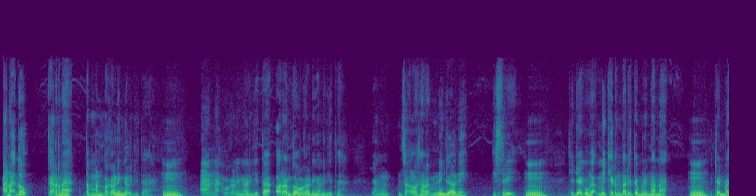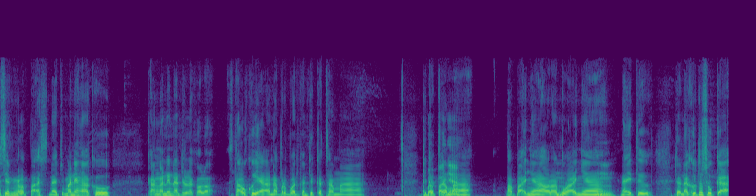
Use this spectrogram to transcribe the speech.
anak tuh karena teman bakal ninggal kita. Hmm. Anak bakal ninggal kita, orang tua bakal ninggal kita. Yang insya Allah sampai meninggal nih istri. Hmm. Jadi aku nggak mikir ntar ditemenin anak. Hmm. dan pasti ngelepas. Nah, cuman yang aku kangenin adalah kalau setauku ya anak perempuan kan dekat sama dekat Bapaknya. sama bapaknya, orang tuanya. Hmm. Nah, itu. Dan aku tuh suka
